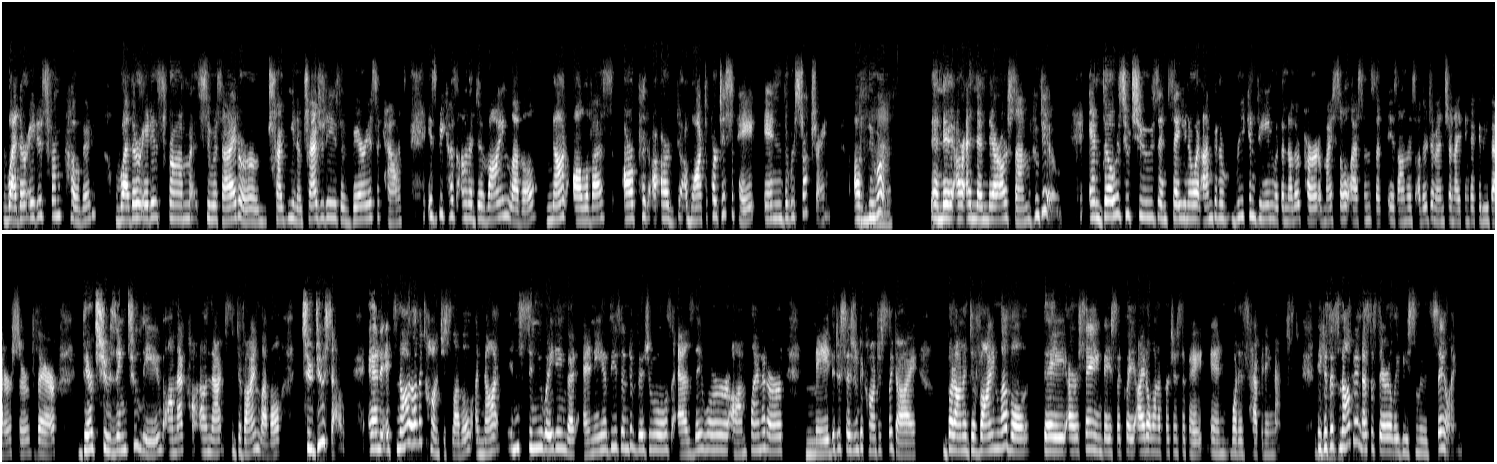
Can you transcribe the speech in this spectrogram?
whether it is from COVID, whether it is from suicide or tra- you know tragedies of various accounts, is because on a divine level, not all of us are, are, are want to participate in the restructuring of mm-hmm. New Earth, and they are, and then there are some who do. And those who choose and say, you know what, I'm going to reconvene with another part of my soul essence that is on this other dimension. I think I could be better served there. They're choosing to leave on that on that divine level to do so. And it's not on a conscious level. I'm not insinuating that any of these individuals, as they were on planet Earth, made the decision to consciously die. But on a divine level, they are saying basically, I don't want to participate in what is happening next because it's mm-hmm. not going to necessarily be smooth sailing,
